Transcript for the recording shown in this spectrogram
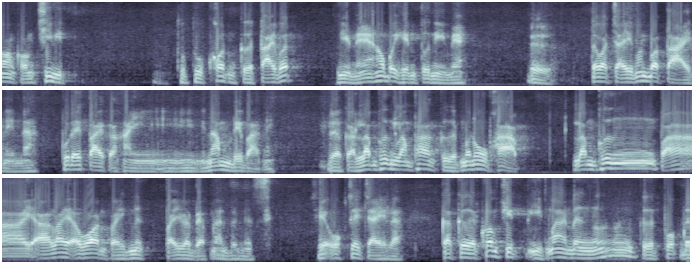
นอนของชีวิต ทุกๆคนเกิดตายเบิดนี่แหน่เฮาบ่เห็นตัวนี้แหมเออ แต่ว่าใจมันบ่ตายนี่นะผู้ใดตายก็ให้นำได้บาดนี้แล้วก็ลำพึงลำพังเกิดมโนภาพลำพึงไปอะไรอวรณ์ไปนึกไปแบบนั้นเป็นเสียอกเสียใจล่ะ ก็เกิดความคิดอีกมากหนึ่งเกิดพบใด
